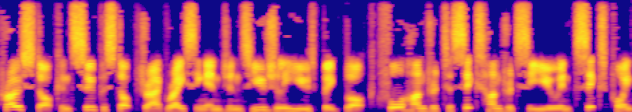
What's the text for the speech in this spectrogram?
Pro stock and super stock drag racing engines usually use big block 400 to 600 cu in 6.6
